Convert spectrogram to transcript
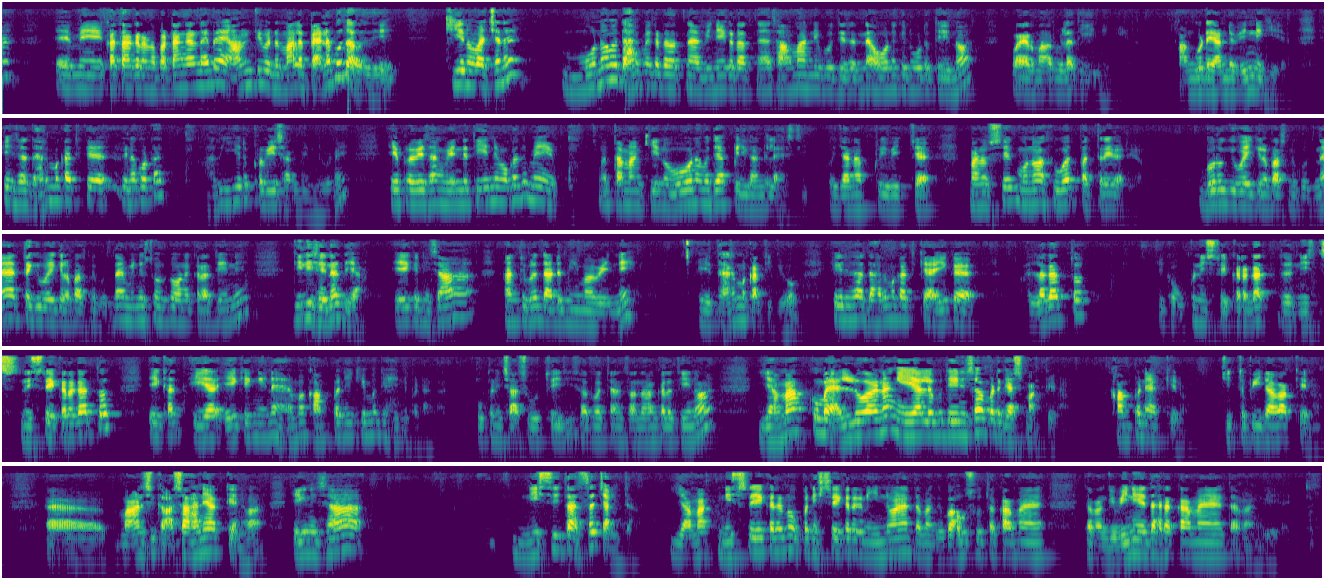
මේ කතා කරන්න පටන් ගන්න හැබැයි අන්තිමට මල පැනපු දවසේ කියන වචන මොනම ධර්මයකටවත් නැහැ විනයකටවත් නැහැ සාමාන්‍ය බුද්ධියට නැහැ ඕන කෙනෙකුට තේනවා වයර් මාරු වෙලා තියෙන්නේ කියලා. අංගොඩ යන්න වෙන්නේ කියලා. ඒ නිසා ධර්ම කතික වෙනකොටත් හරියට ප්‍රවේශම් වෙන්න ඕනේ. ඒ ප්‍රවේශම් වෙන්න තියෙන්නේ මොකද මේ තමන් කියන ඕනම දෙයක් පිළිගන්න ලෑස්ති. ඔය ජනප්‍රිය වෙච්ච මිනිස්සෙක් මොනවා කිව්වත් පත්‍රේ වැටෙනවා. බොරු කිව්වයි කියලා ප්‍රශ්නකුත් නැහැ, ඇත්ත කිව්වයි කියලා ප්‍රශ්නකුත් නැහැ. මිනිස්සුන්ට ඕනේ කරලා තියෙන්නේ දිලිසෙන දෙයක්. ඒක නිසා අන්තිමට දඩමීම වෙන්නේ ඒ ධර්ම කතිකයෝ. ඒ නිසා ධර්ම කතිකයා ඒක අල්ලගත්තොත් ඒක උපනිශ්‍රේ කරගත් නිශ්‍රේ කරගත්තොත් ඒකත් ඒකෙන් එන හැම කම්පැනිකෙම ගහින්න පටන් ගන්නවා. උපනිෂා සූත්‍රයේදී සර්වචන් සඳහන් කරලා තියෙනවා යමක් උඹ ඇල්ලුවා නම් ඒ ඇල්ලපු දේ නිසා උඹට ගැස්මක් එනවා. කම්පනයක් එනවා. චිත්ත පීඩාවක් එනවා. මානසික අසහනයක් එනවා. ඒ නිසා නිස්සිතස්ස චලිත. යමක් නිස්සය කරන උපනිශ්‍රය කරගෙන ඉන්නවා නම් තමන්ගේ බහුසුතකම, තමන්ගේ විනයධරකම, තමන්ගේ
